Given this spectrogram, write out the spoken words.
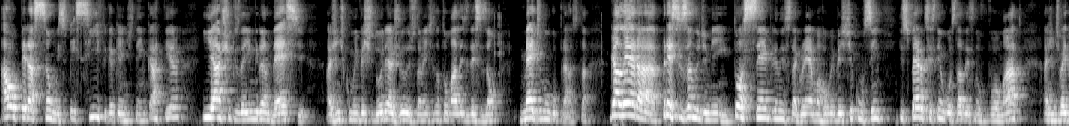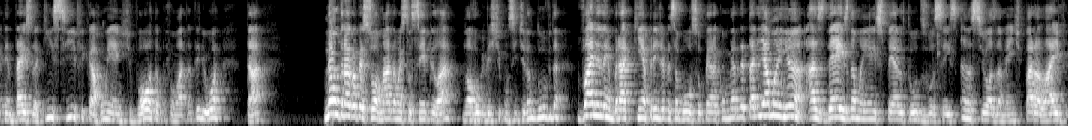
à operação específica que a gente tem em carteira e acho que isso daí engrandece a gente como investidor e ajuda justamente na tomada de decisão médio e longo prazo, tá? Galera, precisando de mim, tô sempre no Instagram, arroba investir com sim. Espero que vocês tenham gostado desse novo formato. A gente vai tentar isso daqui, se ficar ruim a gente volta pro formato anterior, tá? Não trago a pessoa amada, mas estou sempre lá, no arroba investir com sim, tirando dúvida. Vale lembrar que quem aprende a pensar bolsa opera com mero detalhe. E amanhã, às 10 da manhã, espero todos vocês ansiosamente para a live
